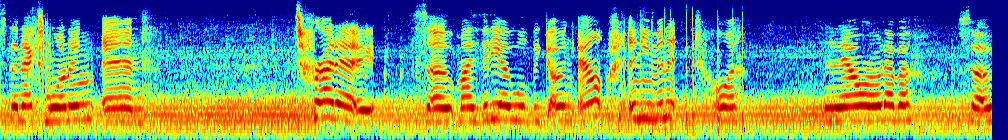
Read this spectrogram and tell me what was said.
It's the next morning and it's Friday, so my video will be going out any minute or an hour or whatever. So,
